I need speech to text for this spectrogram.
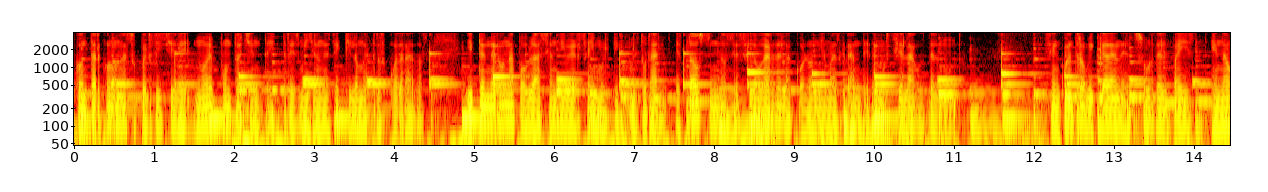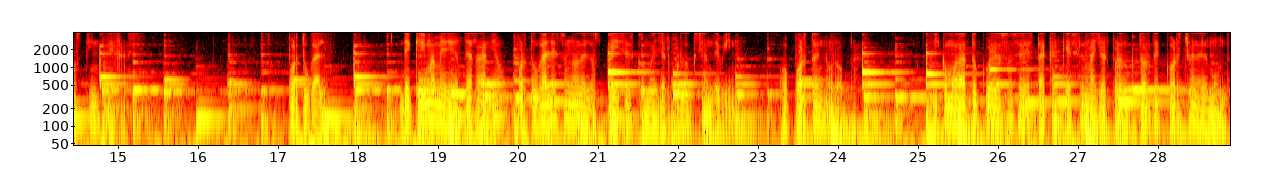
contar con una superficie de 9.83 millones de kilómetros cuadrados y tener una población diversa y multicultural, Estados Unidos es el hogar de la colonia más grande de murciélagos del mundo. Se encuentra ubicada en el sur del país, en Austin, Texas. Portugal. De clima mediterráneo, Portugal es uno de los países con mayor producción de vino, Oporto en Europa. Y como dato curioso se destaca que es el mayor productor de corcho en el mundo.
